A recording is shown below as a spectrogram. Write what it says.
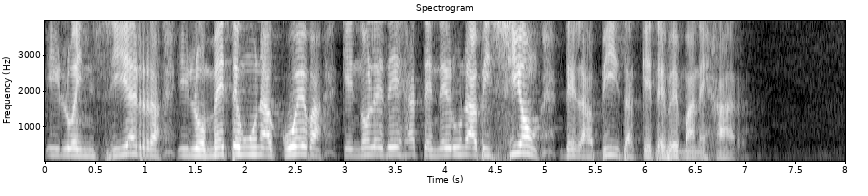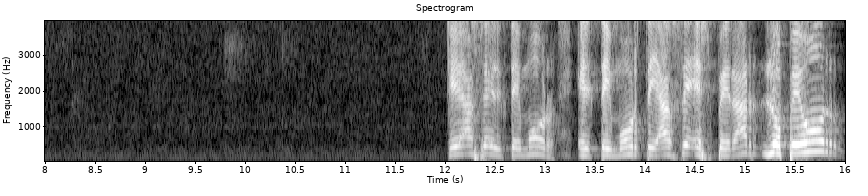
y lo encierra y lo mete en una cueva que no le deja tener una visión de la vida que debe manejar. ¿Qué hace el temor? El temor te hace esperar lo peor.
